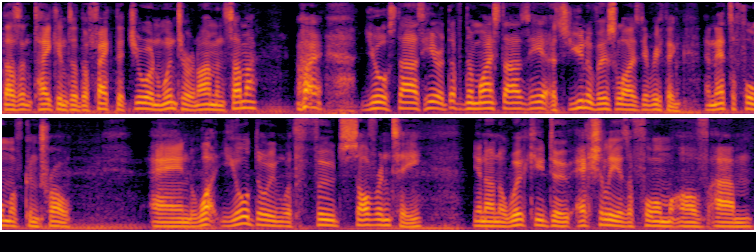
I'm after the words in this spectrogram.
doesn't take into the fact that you're in winter and I'm in summer. Right? Your stars here are different than my stars here. It's universalized everything, and that's a form of control. And what you're doing with food sovereignty, you know, and the work you do, actually is a form of um,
